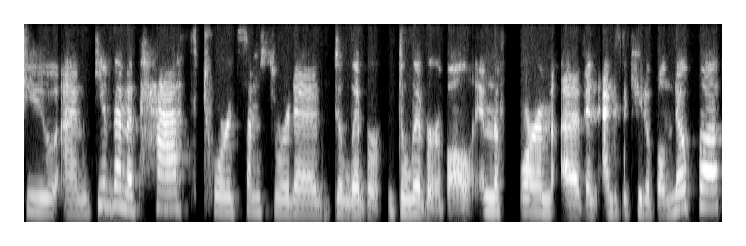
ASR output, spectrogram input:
to um, give them a path towards some sort of deliver deliverable in the form of an executable notebook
